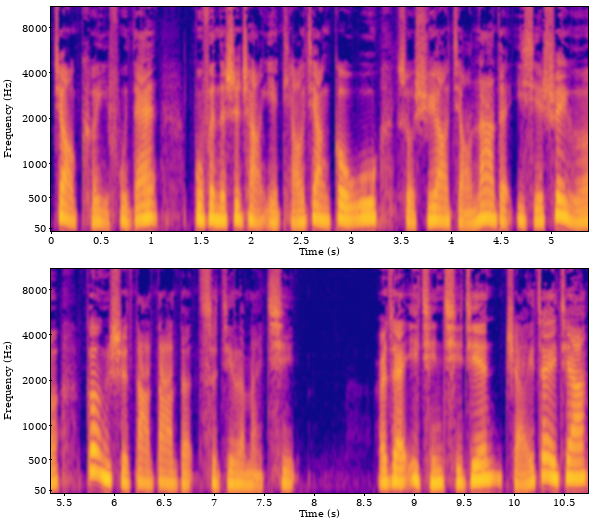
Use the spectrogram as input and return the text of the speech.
较可以负担。部分的市场也调降购屋所需要缴纳的一些税额，更是大大的刺激了买气。而在疫情期间，宅在家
